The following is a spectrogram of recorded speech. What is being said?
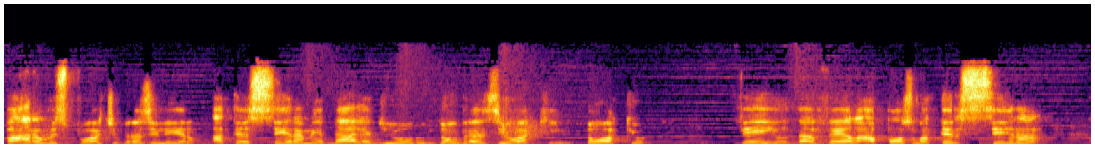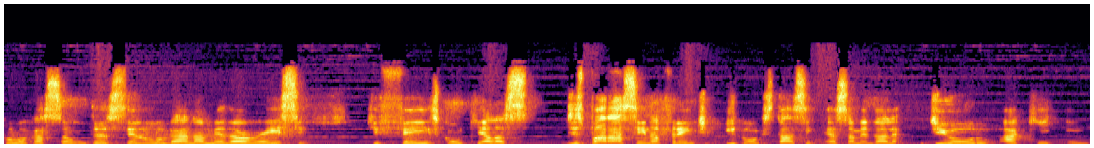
para o esporte brasileiro. A terceira medalha de ouro do Brasil aqui em Tóquio veio da vela após uma terceira colocação, um terceiro lugar na medal race, que fez com que elas disparassem na frente e conquistassem essa medalha de ouro aqui em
